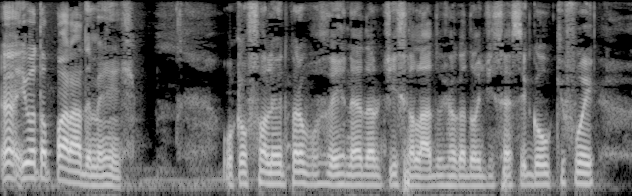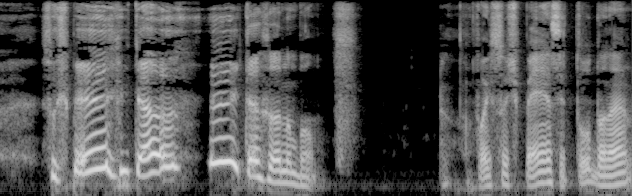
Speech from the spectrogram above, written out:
Ah, e outra parada, minha gente o que eu falei para vocês, né, da notícia lá do jogador de CSGO que foi suspenso e tal. Eita, sono bom. Foi suspenso e tudo, né?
